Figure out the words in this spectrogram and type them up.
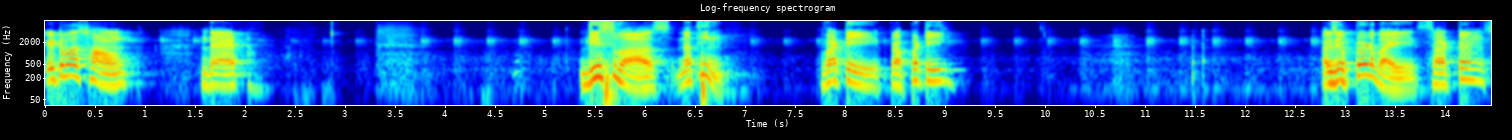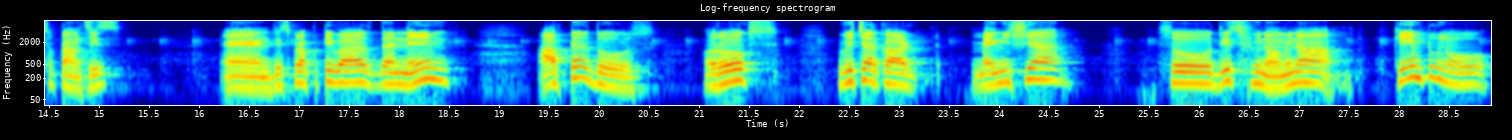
it was found that this was nothing but a property exhibited by certain substances and this property was then named after those rocks which are called magnesia. So this phenomena came to know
